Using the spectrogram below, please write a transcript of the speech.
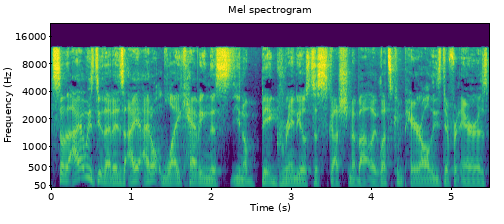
so I always do that is I, I don't like having this you know big grandiose discussion about like let's compare all these different eras,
